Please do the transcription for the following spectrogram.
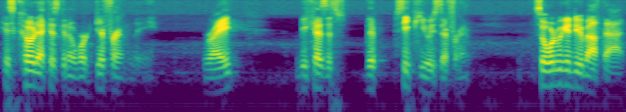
his codec is going to work differently, right? Because it's, the CPU is different. So what are we going to do about that?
